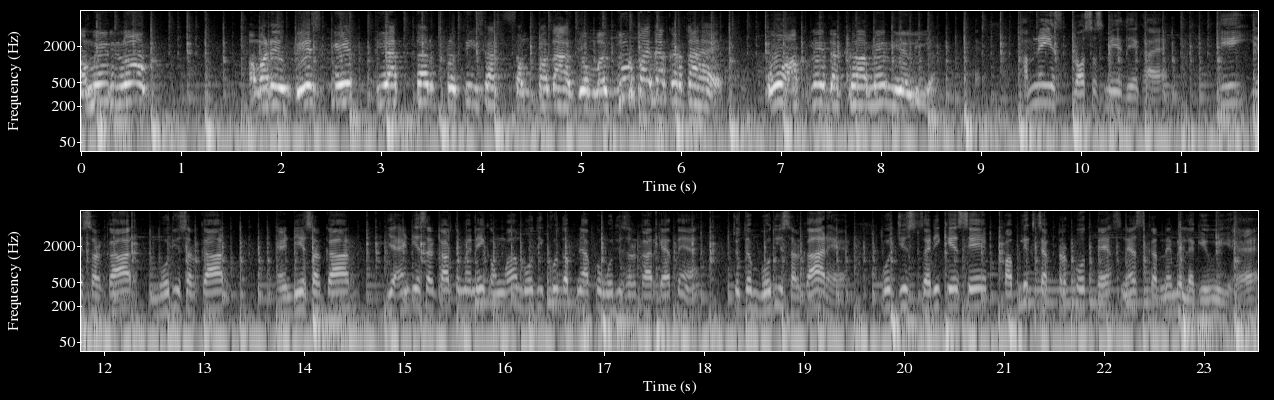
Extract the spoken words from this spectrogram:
अमीर लोग हमारे देश के तिहत्तर प्रतिशत संपदा जो मजदूर पैदा करता है, वो अपने दखला में ले लिया। हमने इस प्रोसेस में ये देखा है कि ये सरकार, मोदी सरकार, एनडीए सरकार, या एनडीए सरकार तो मैं नहीं कहूँगा, मोदी खुद अपने आप को मोदी सरकार कहते हैं तो जब मोदी सरकार है, वो जिस तरीके से पब्लिक सेक्टर को तहस नहस करने में लगी हुई है,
